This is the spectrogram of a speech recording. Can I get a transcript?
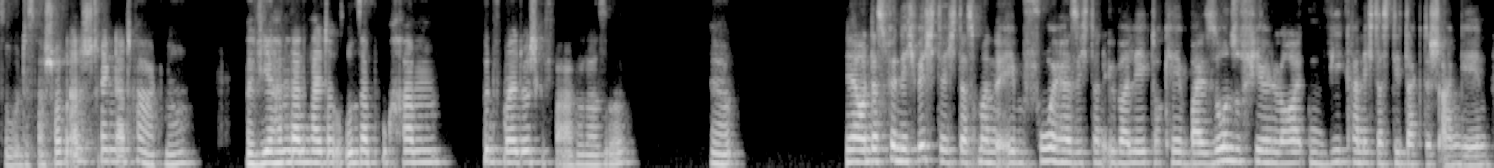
So, und das war schon ein anstrengender Tag, ne? Weil wir haben dann halt unser Programm fünfmal durchgefahren oder so. Ja. Ja, und das finde ich wichtig, dass man eben vorher sich dann überlegt, okay, bei so und so vielen Leuten, wie kann ich das didaktisch angehen?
